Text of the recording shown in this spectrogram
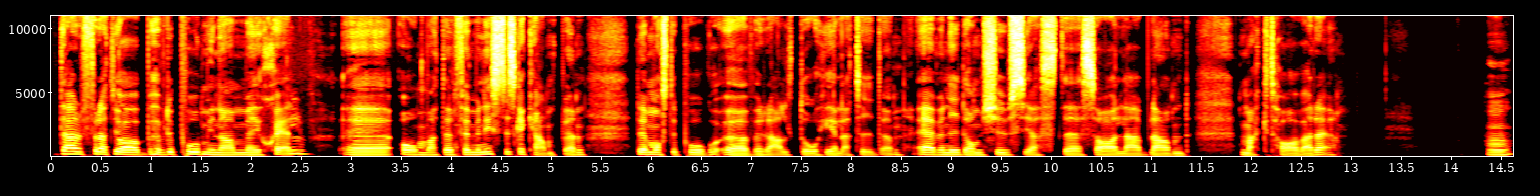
Därför att jag behövde påminna mig själv eh, om att den feministiska kampen den måste pågå överallt och hela tiden. Även i de tjusigaste salar bland makthavare. Mm.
